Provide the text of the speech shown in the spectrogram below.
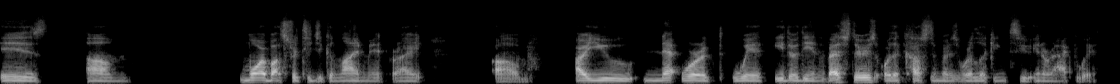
is um, more about strategic alignment, right? Um, are you networked with either the investors or the customers we're looking to interact with,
